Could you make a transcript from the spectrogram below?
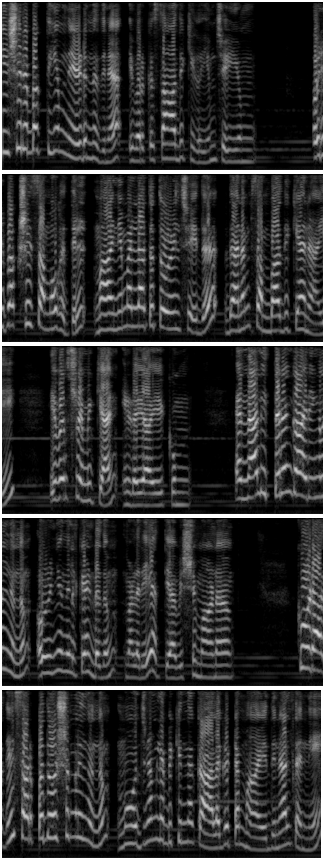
ഈശ്വരഭക്തിയും നേടുന്നതിന് ഇവർക്ക് സാധിക്കുകയും ചെയ്യും. ഒരുപക്ഷെ സമൂഹത്തിൽ മാന്യമല്ലാത്ത തൊഴിൽ ചെയ്ത് ധനം സമ്പാദിക്കാനായി ഇവർ ശ്രമിക്കാൻ ഇടയായേക്കും. എന്നാൽ ഇത്തരം കാര്യങ്ങളിൽ നിന്നും ഒഴിഞ്ഞു നിൽക്കേണ്ടതും വളരെ അത്യാവശ്യമാണ്. കൂടാതെ സർപ്പദോഷങ്ങളിൽ നിന്നും മോചനം ലഭിക്കുന്ന കാലഘട്ടമായതിനാൽ തന്നെ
